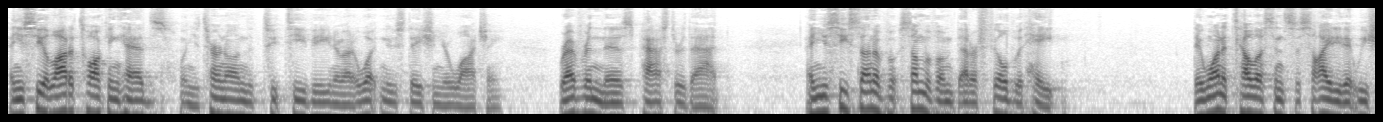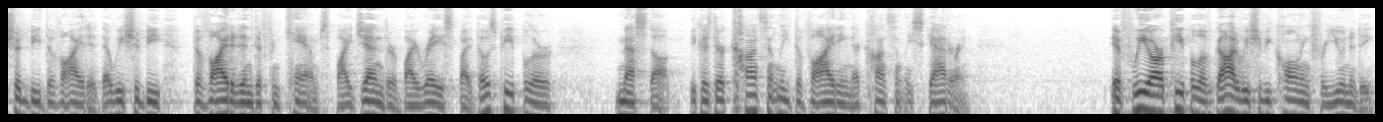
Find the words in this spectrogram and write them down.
And you see a lot of talking heads when you turn on the t- TV, no matter what news station you're watching. Reverend this, Pastor that. And you see some of, some of them that are filled with hate. They want to tell us in society that we should be divided, that we should be divided in different camps by gender, by race. By those people are messed up because they're constantly dividing, they're constantly scattering if we are people of God, we should be calling for unity.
